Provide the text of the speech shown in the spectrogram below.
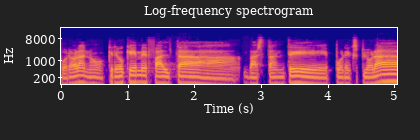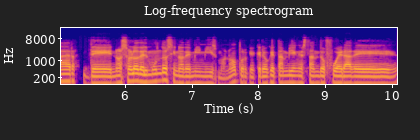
Por ahora no, creo que me falta bastante por explorar, de no solo del mundo, sino de mí mismo, ¿no? Porque creo que también estando fuera de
